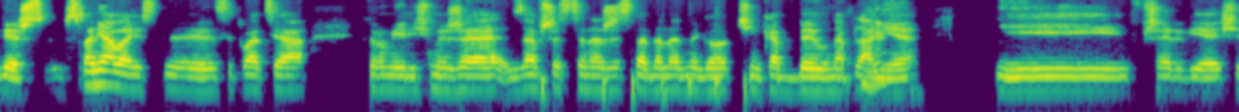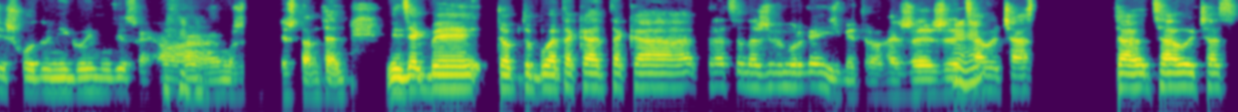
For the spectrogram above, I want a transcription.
wiesz, wspaniała jest y, sytuacja, którą mieliśmy, że zawsze scenarzysta danego odcinka był na planie mhm. i w przerwie się szło do niego i mówię, słuchaj, o, mhm. może też tamten. Więc jakby to, to była taka, taka praca na żywym organizmie trochę, że, że mhm. cały czas ca, cały czas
